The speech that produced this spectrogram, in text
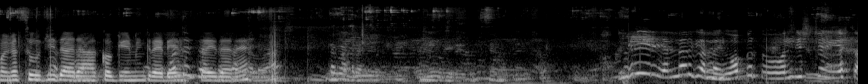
ಇವಾಗ ಸೂಜಿ ದಾರ ಹಾಕೋ ಗೇಮಿಂಗ್ ರೆಡಿ ಆಗ್ತಾ ಇದ್ದಾರೆ. ಎಲ್ಲರಿಗಲ್ಲ ಒಬ್ಬರು ಒಂದಿಷ್ಟು ಎಷ್ಟು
